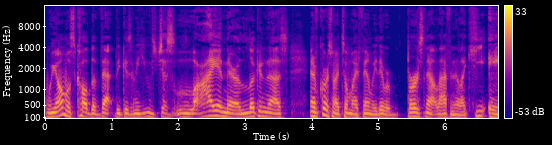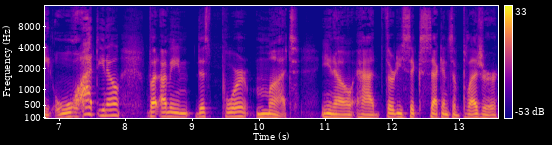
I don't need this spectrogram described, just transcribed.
we almost called the vet because I mean, he was just lying there looking at us. And of course, when I told my family, they were bursting out laughing. They're like, "He ate what?" You know. But I mean, this poor mutt, you know, had 36 seconds of pleasure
